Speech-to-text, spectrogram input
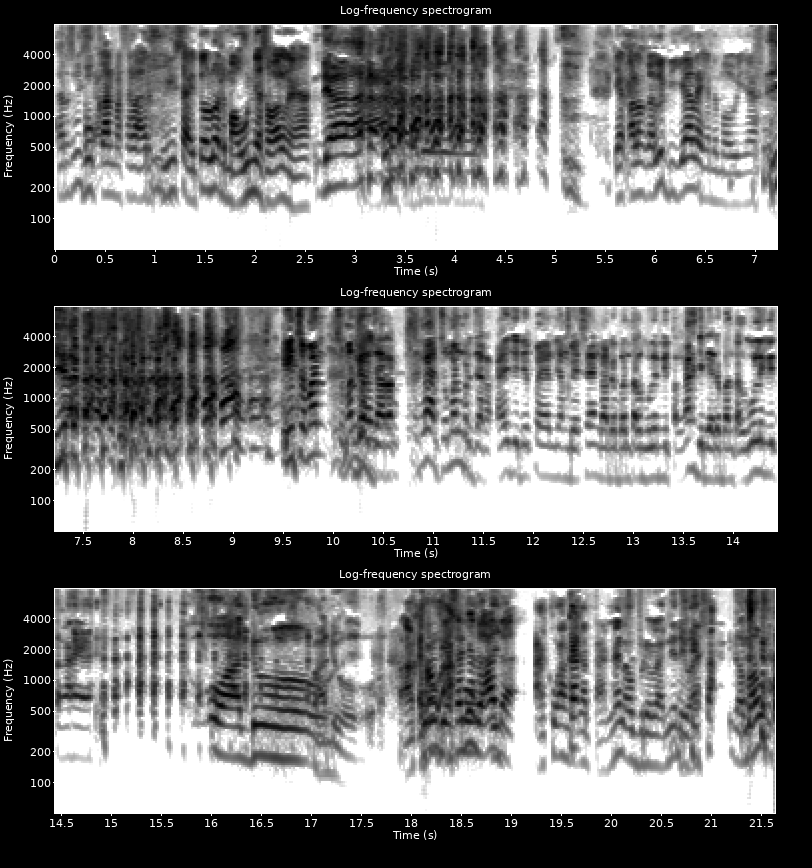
Harus bisa. Bukan masalah harus bisa itu lu ada maunya soalnya. Ya, ya kalau nggak lu dia lah yang ada maunya iya. Ih cuman cuman Enggak. berjarak enggak cuman berjarak aja jadi pengen yang biasanya nggak ada bantal guling di tengah jadi ada bantal guling di tengahnya waduh Waduh. Emang biasanya nggak ada? Aku angkat tangan obrolannya dewasa. Gak mau, gak.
